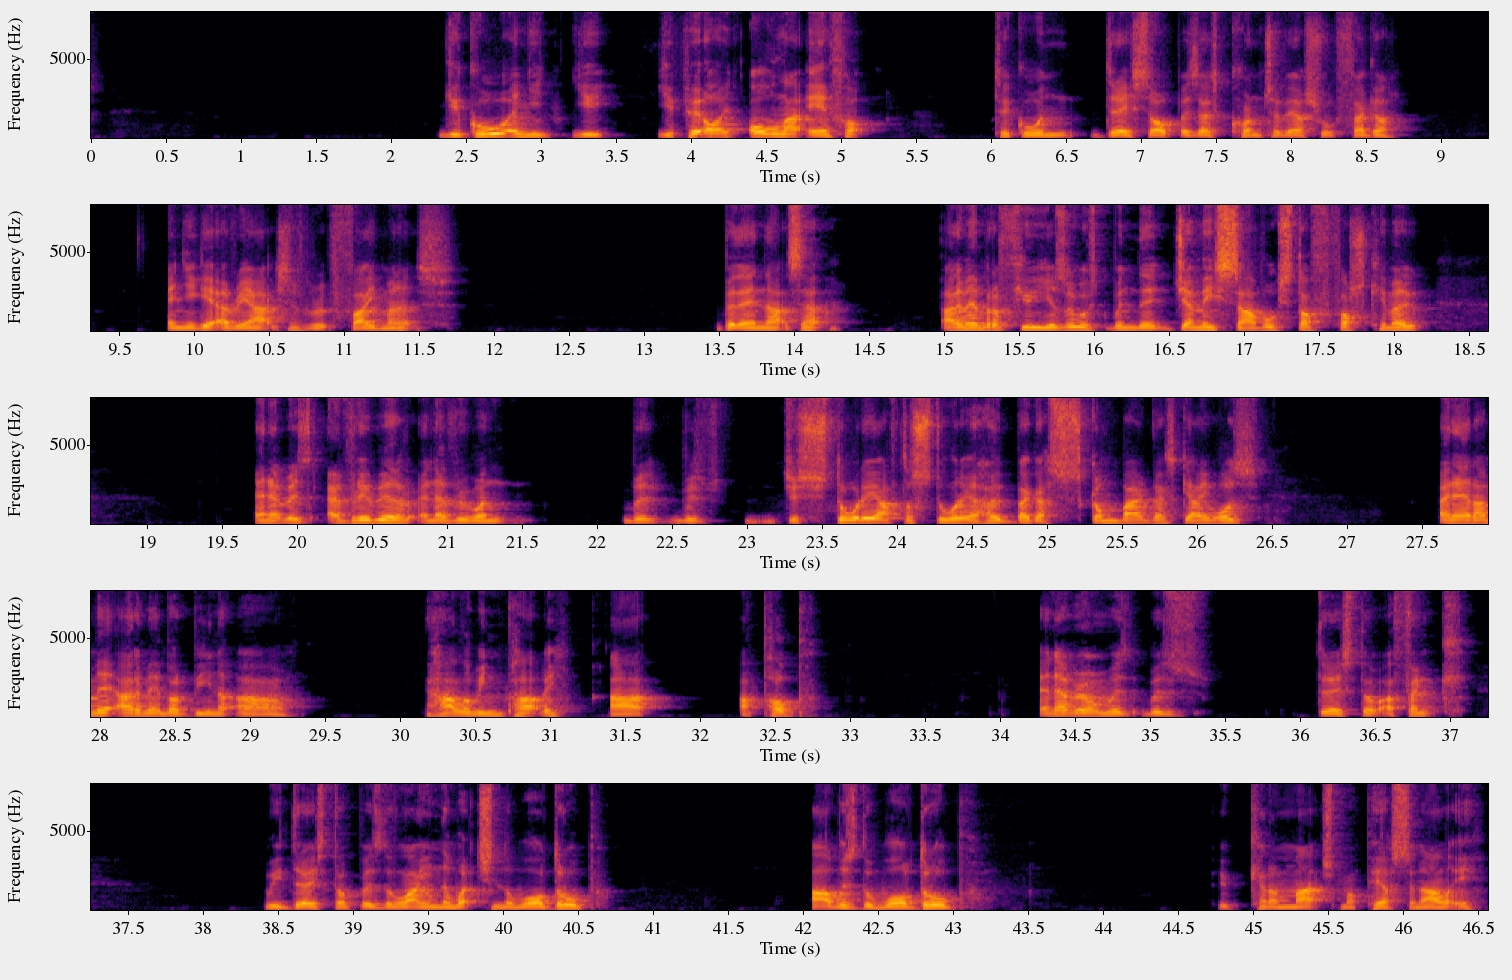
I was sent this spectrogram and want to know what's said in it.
you go and you, you, you put on all that effort to go and dress up as this controversial figure, and you get a reaction for about five minutes. But then that's it. I remember a few years ago when the Jimmy Savile stuff first came out, and it was everywhere, and everyone was, was just story after story of how big a scumbag this guy was. And then I, I remember being at a Halloween party at a pub, and everyone was was dressed up. I think we dressed up as the Lion, the Witch, and the Wardrobe. I was the wardrobe kind of matched my personality.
